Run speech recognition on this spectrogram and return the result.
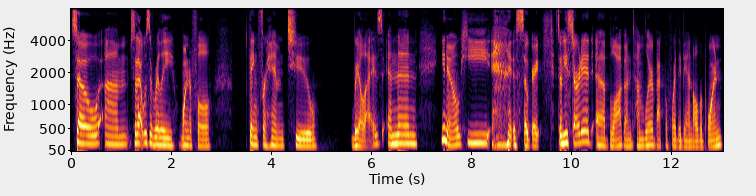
So, um, so that was a really wonderful thing for him to realize. And then, you know, he is so great. So he started a blog on Tumblr back before they banned all the porn.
